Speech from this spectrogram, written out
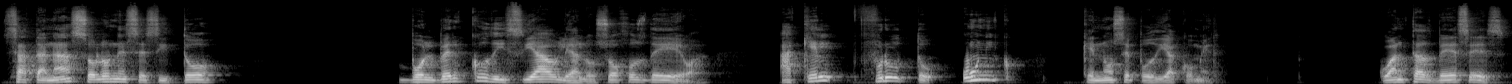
Satanás solo necesitó volver codiciable a los ojos de Eva aquel fruto único que no se podía comer. ¿Cuántas veces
